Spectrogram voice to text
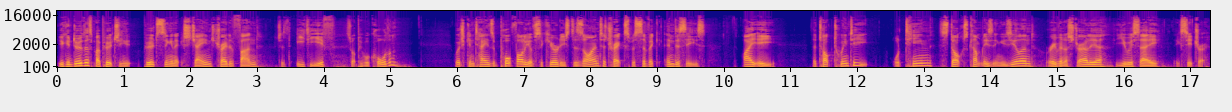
You can do this by purchasing an exchange traded fund, which is ETF, is what people call them, which contains a portfolio of securities designed to track specific indices, i.e., the top 20 or 10 stocks companies in New Zealand or even Australia, the USA, etc.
